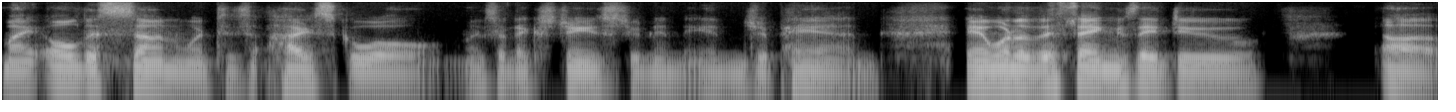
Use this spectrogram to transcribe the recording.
my oldest son went to high school as an exchange student in, in Japan. And one of the things they do uh,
